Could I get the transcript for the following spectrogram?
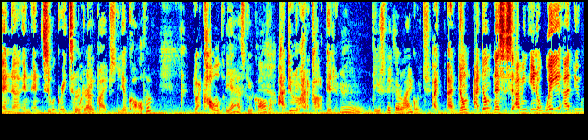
and, uh, and and sewer grates and Through whatnot. drain pipes. Do you Yep. call them? Do I call them? Yes, do you call them? I do know how to call a pigeon. Hmm. Do you speak their language? I, I don't I don't necessarily I mean in a way I do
